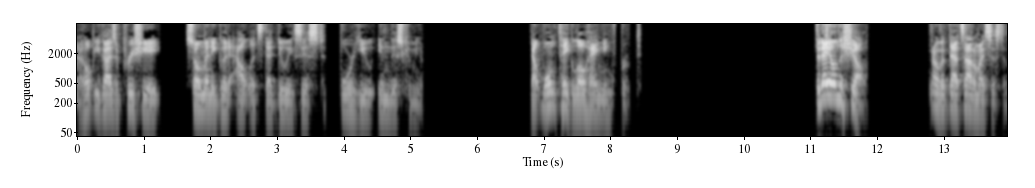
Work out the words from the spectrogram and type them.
I hope you guys appreciate so many good outlets that do exist for you in this community. That won't take low hanging fruit. Today on the show, now that that's out of my system,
